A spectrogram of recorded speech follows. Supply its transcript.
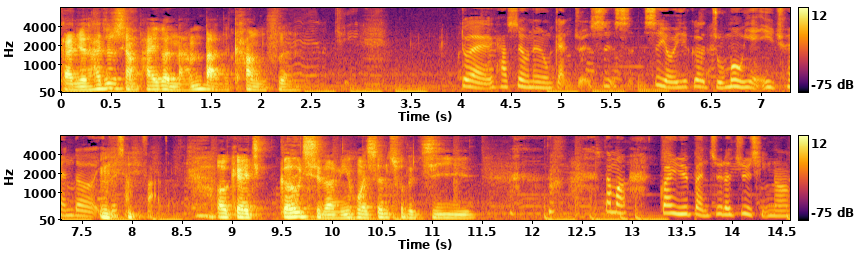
感觉他就是想拍一个男版的亢奋。对，他是有那种感觉，是是是有一个逐梦演艺圈的一个想法的。OK，勾起了灵魂深处的记忆。那么关于本剧的剧情呢？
